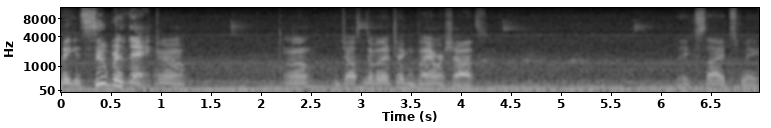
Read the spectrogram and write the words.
Make it super thick. Yeah. Well, Justin's over there taking glamour shots. it excites me.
